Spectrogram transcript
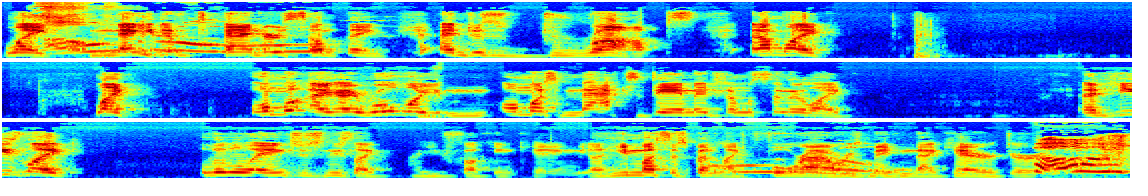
Like Oh, negative no. 10 or something, and just drops. And I'm like, like, almost, I, I roll like almost max damage, and I'm sitting there like, and he's like a little anxious, and he's like, "Are you fucking kidding me?" Like, he must have spent like four hours Oh. making that character Oh.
